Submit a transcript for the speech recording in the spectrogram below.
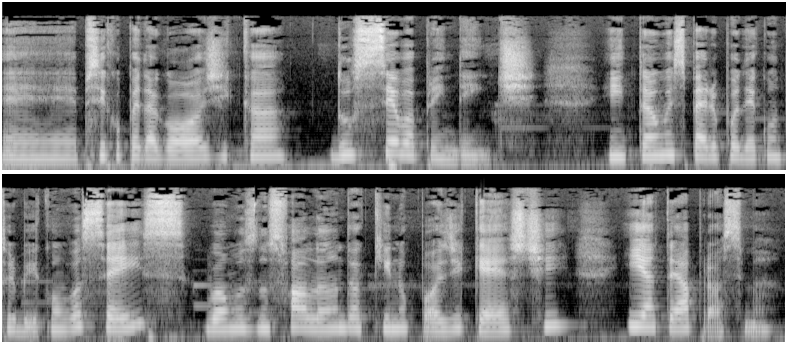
é, psicopedagógica do seu aprendente. Então, espero poder contribuir com vocês. Vamos nos falando aqui no podcast e até a próxima.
